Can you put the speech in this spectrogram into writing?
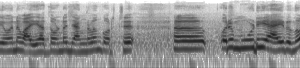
ലിയോന് വയ്യാത്തതുകൊണ്ട് ഞങ്ങളും കുറച്ച് ഒരു മൂടിയായിരുന്നു.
